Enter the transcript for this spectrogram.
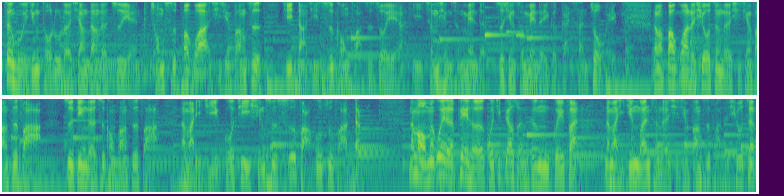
政府已经投入了相当的资源，从事包括洗钱防治及打击资恐法制作业啊，以成型层面的执行层面的一个改善作为。那么包括了修正了洗钱防治法，制定了资恐防治法，那么以及国际刑事司法互助法等。那么我们为了配合国际标准跟规范啊，那么已经完成了洗钱防治法的修正，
